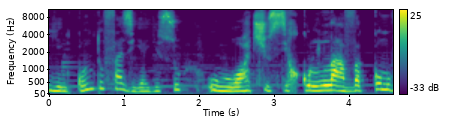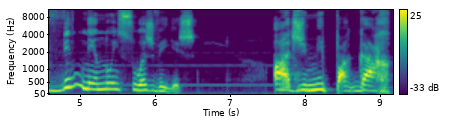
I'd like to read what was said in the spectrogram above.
E enquanto fazia isso, o ódio circulava como veneno em suas veias. Há de me pagar!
